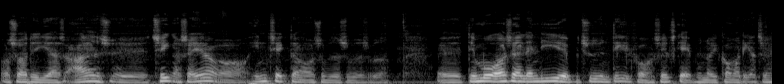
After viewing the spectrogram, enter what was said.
og så er det jeres eget øh, ting og sager og indtægter osv. osv., osv. Øh, det må også alt andet lige øh, betyde en del for selskabet, når I kommer dertil.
